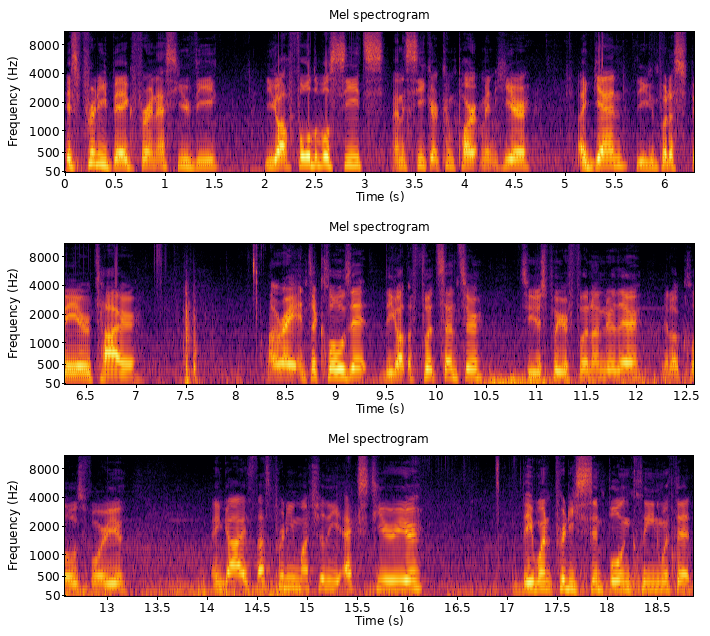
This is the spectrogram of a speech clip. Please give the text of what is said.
is pretty big for an SUV. You got foldable seats and a secret compartment here. Again, you can put a spare tire. All right, and to close it, you got the foot sensor. So you just put your foot under there, it'll close for you. And guys, that's pretty much of the exterior. They went pretty simple and clean with it,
